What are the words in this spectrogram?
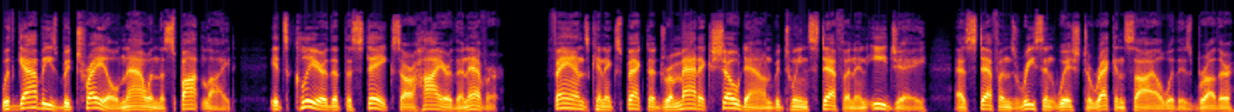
With Gabi's betrayal now in the spotlight, it's clear that the stakes are higher than ever. Fans can expect a dramatic showdown between Stefan and EJ, as Stefan's recent wish to reconcile with his brother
